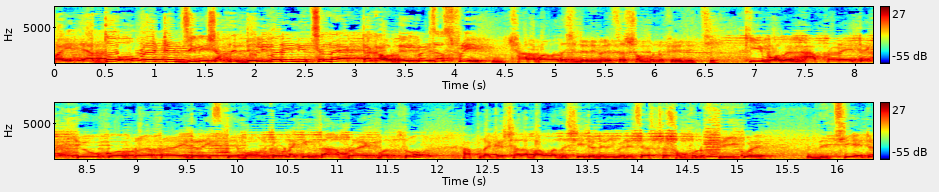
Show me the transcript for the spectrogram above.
ভাই এত ওয়েটেড জিনিস আপনি ডেলিভারি নিচ্ছেন না এক টাকাও ডেলিভারি চার্জ ফ্রি সারা বাংলাদেশে ডেলিভারি চার্জ সম্পূর্ণ ফ্রি দিচ্ছি। কি বলেন? আপনার এটা কেউ কখনো আপনার এটা রিস্ক নিয়ে বহন করবে না কিন্তু আমরা একমাত্র আপনাকে সারা বাংলাদেশে এটা ডেলিভারি চার্জটা সম্পূর্ণ ফ্রি করে দিচ্ছি এটা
